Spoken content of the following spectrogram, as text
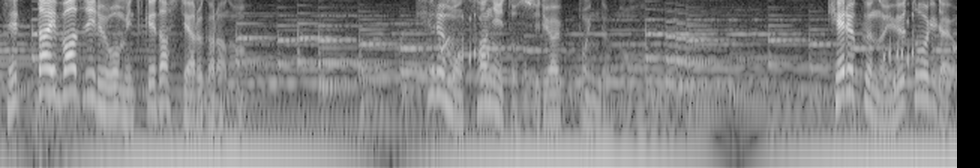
絶対バジルを見つけ出してやるからな。ケルもサニーと知り合いっぽいんだよな。ケル君の言う通りだよ。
